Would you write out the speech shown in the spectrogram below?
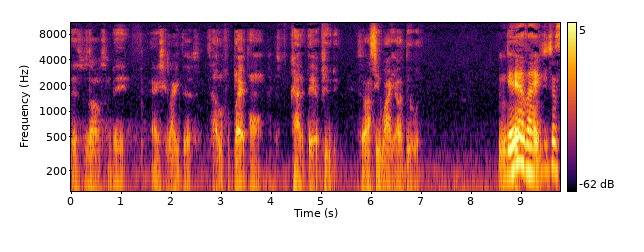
This was awesome, babe. I actually like this. It's hell of a platform. It's kind of therapeutic. So I see why y'all do it. Yeah, like you just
